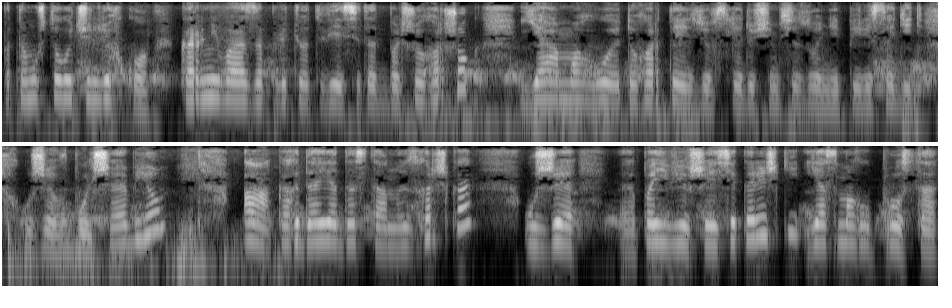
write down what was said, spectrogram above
Потому что очень легко. Корневая заплетет весь этот большой горшок. Я могу эту гортензию в следующем сезоне пересадить уже в больший объем. А когда я достану из горшка уже э, появившиеся корешки, я смогу просто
